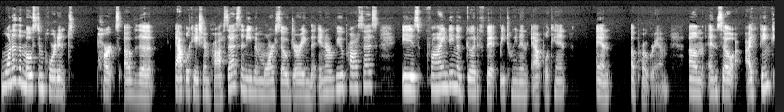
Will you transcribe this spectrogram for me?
one of the most important parts of the application process, and even more so during the interview process, is finding a good fit between an applicant and a program. Um, and so I think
